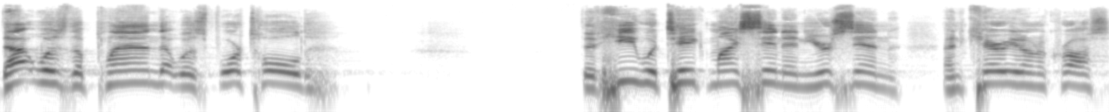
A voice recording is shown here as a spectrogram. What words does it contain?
That was the plan that was foretold that he would take my sin and your sin and carry it on a cross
